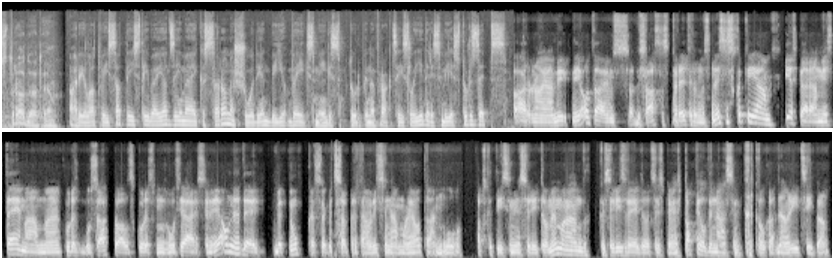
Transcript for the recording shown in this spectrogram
strādāt. Jā. Arī Latvijas attīstībai atzīmēja, ka sarunas šodien bija veiksmīgas. Turpina frakcijas līderis Viestur Zeps. Pārunājām virkni jautājumus, tādas asas pretrunas nesaskatījām. Pieskārāmies tēmām, kuras būs aktuālas, kuras mums būs jārisina jaunedēļ, bet, nu, kas tagad sapratām risināmo jautājumu loku. Apskatīsimies arī to memorandu, kas ir izveidots, iespējams, papildināsim ar kaut kādām rīcībām.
